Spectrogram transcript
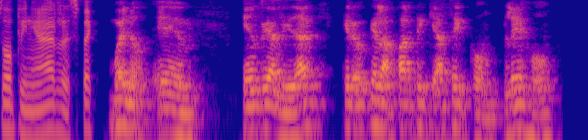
tu opinión al respecto. Bueno, em, en realidad creo que la parte que hace complejo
